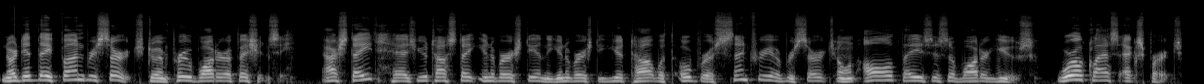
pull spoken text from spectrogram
nor did they fund research to improve water efficiency. Our state has Utah State University and the University of Utah with over a century of research on all phases of water use. World class experts,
